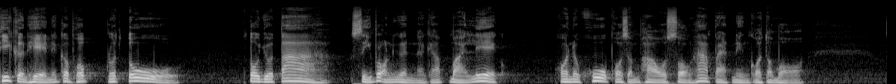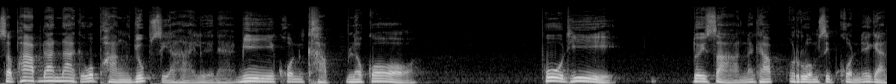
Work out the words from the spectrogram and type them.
ที่เกิดเหตุเนี่ยก็พบรถตู้โตโยต้าสีบรอนเงินนะครับ หมายเลขฮอนคู่พอสำเพา2581กทมสภาพด้านหน้าคือว่าพังยุบเสียหายเลยนะมีคนขับแล้วก็ผู้ที่ โดยสารนะครับรวม 10 คนด้วยกัน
